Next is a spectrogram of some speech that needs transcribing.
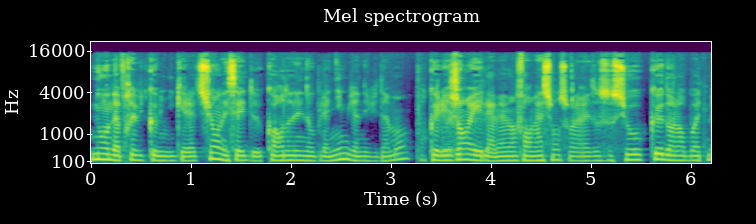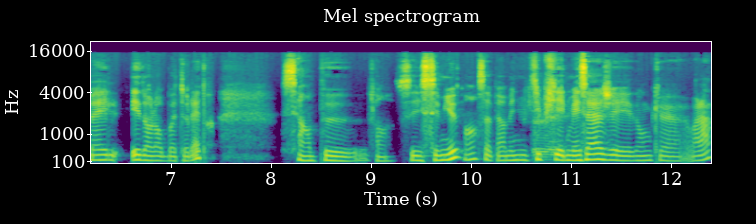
nous on a prévu de communiquer là-dessus, on essaye de coordonner nos plannings bien évidemment pour que les gens aient la même information sur les réseaux sociaux que dans leur boîte mail et dans leur boîte aux lettres. C'est un peu enfin c'est mieux hein, ça permet de multiplier le message et donc euh, voilà.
